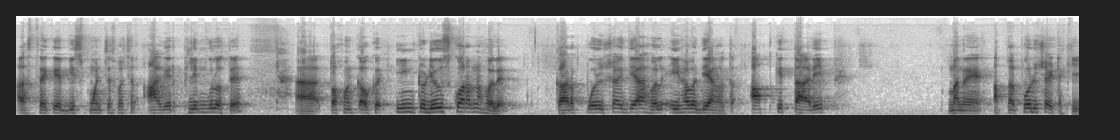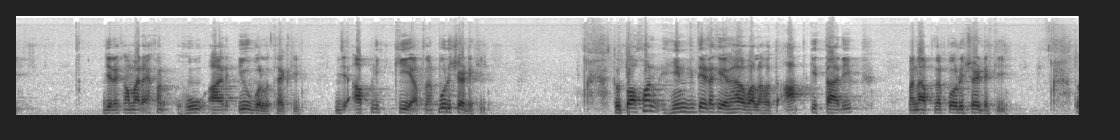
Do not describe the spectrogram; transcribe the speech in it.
আজ থেকে বিশ পঞ্চাশ বছর আগের ফিল্মগুলোতে তখন কাউকে ইন্ট্রোডিউস করানো হলে, কারও পরিচয় দেওয়া হলে এইভাবে দেওয়া হতো, আপকি তারিফ? মানে আপনার পরিচয়টা কী? যেটাকে আমরা এখন হু আর ইউ বলে থাকি। যে আপনি কি? আপনার পরিচয়টা কি? তো তখন হিন্দিতে এটাকে এভাবে বলা হতো, আপকি তারিফ? মানে আপনার পরিচয়টা কি? তো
